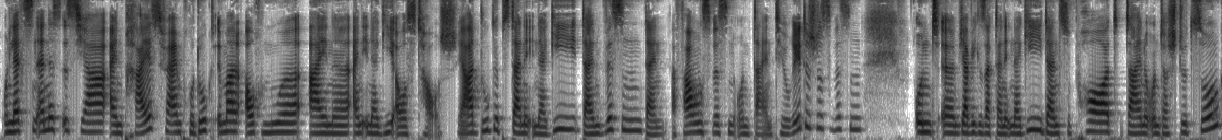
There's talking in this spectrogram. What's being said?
Und letzten Endes ist ja ein Preis für ein Produkt immer auch nur eine, ein Energieaustausch. Ja, du gibst deine Energie, dein Wissen, dein Erfahrungswissen und dein theoretisches Wissen und äh, ja, wie gesagt, deine Energie, dein Support, deine Unterstützung.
